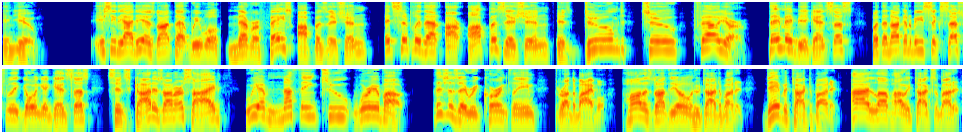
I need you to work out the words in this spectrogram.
in you. You see, the idea is not that we will never face opposition, it's simply that our opposition is doomed to failure. They may be against us, but they're not going to be successfully going against us. Since God is on our side, we have nothing to worry about. This is a recurring theme throughout the Bible. Paul is not the only one who talked about it. David talked about it. I love how he talks about it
